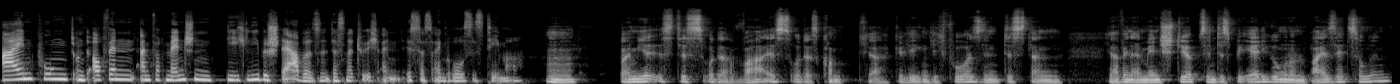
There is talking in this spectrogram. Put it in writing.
ein Punkt und auch wenn einfach Menschen, die ich liebe, sterbe, sind das natürlich ein, ist das ein großes Thema. Mhm. Bei mir ist es oder war es oder es kommt ja gelegentlich vor, sind es dann ja, wenn ein Mensch stirbt, sind es Beerdigungen und Beisetzungen.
